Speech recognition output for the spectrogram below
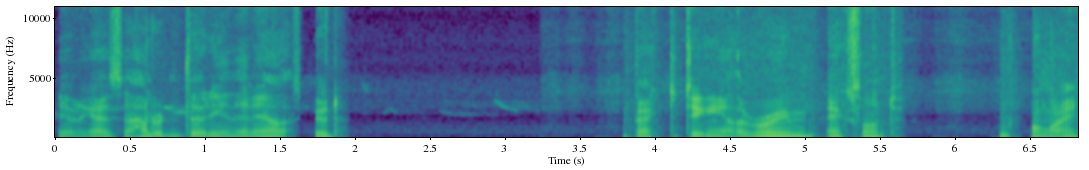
There we go, it's 130 in there now, that's good. Back to digging out the room, excellent. wrong way.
